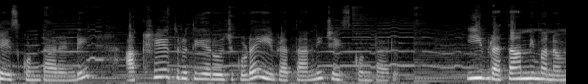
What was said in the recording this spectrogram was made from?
చేసుకుంటారండి. అక్షయ తృతీయ రోజు కూడా ఈ వ్రతాన్ని చేసుకుంటారు. ఈ వ్రతాన్ని మనం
